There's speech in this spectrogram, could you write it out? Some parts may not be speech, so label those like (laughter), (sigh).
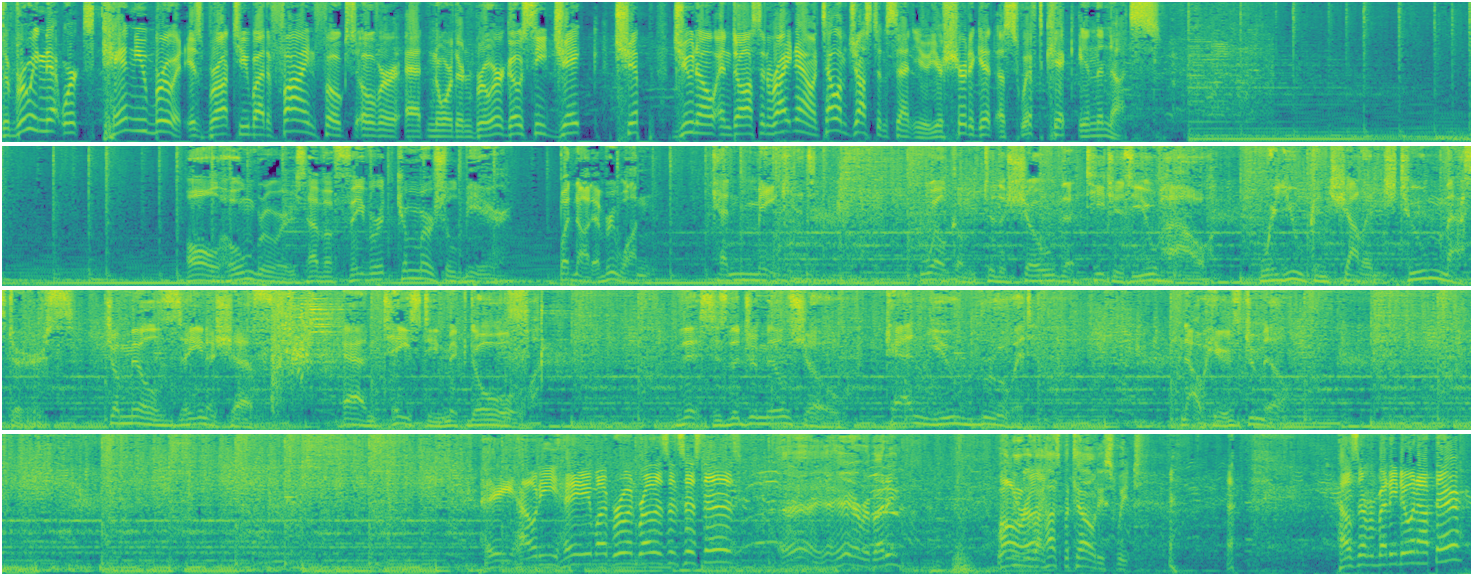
The Brewing Network's Can You Brew It is brought to you by the fine folks over at Northern Brewer. Go see Jake, Chip, Juno, and Dawson right now and tell them Justin sent you. You're sure to get a swift kick in the nuts. All homebrewers have a favorite commercial beer, but not everyone can make it. Welcome to the show that teaches you how, where you can challenge two masters, Jamil Zainasheff and Tasty McDole. This is the Jamil Show. Can you brew it? Now here's Jamil. Hey, howdy, hey, my brewing brothers and sisters. Hey, hey, everybody. Welcome All to the hospitality suite. (laughs) How's everybody doing out there? Yeah,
